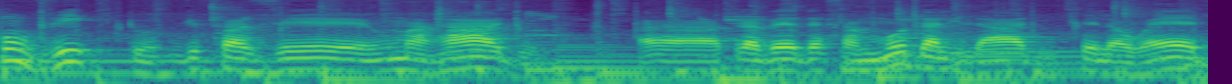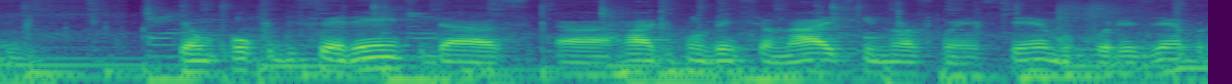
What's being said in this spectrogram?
Convicto de fazer uma rádio ah, através dessa modalidade pela web, que é um pouco diferente das ah, rádios convencionais que nós conhecemos, por exemplo,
